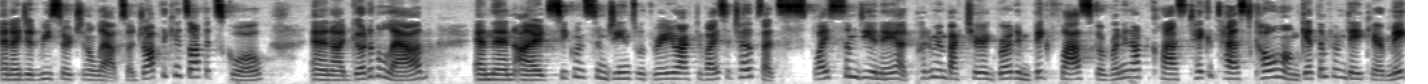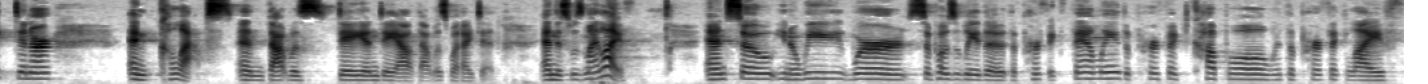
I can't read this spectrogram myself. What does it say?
and I did research in a lab. So I'd drop the kids off at school, and I'd go to the lab, and then I'd sequence some genes with radioactive isotopes. I'd splice some DNA. I'd put them in bacteria, grow it in big flasks, go running off to class, take a test, go home, get them from daycare, make dinner, and collapse. And that was day in, day out. That was what I did. And this was my life. And so, you know, we were supposedly the, the perfect family, the perfect couple with the perfect life.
